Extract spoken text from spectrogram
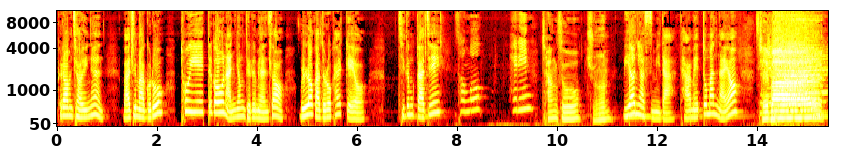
그럼 저희는 마지막으로 토이의 뜨거운 안녕 들으면서 물러가도록 할게요. 지금까지 성욱, 혜린, 창수, 준, 미연이었습니다. 다음에 또 만나요. 제발. 조금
